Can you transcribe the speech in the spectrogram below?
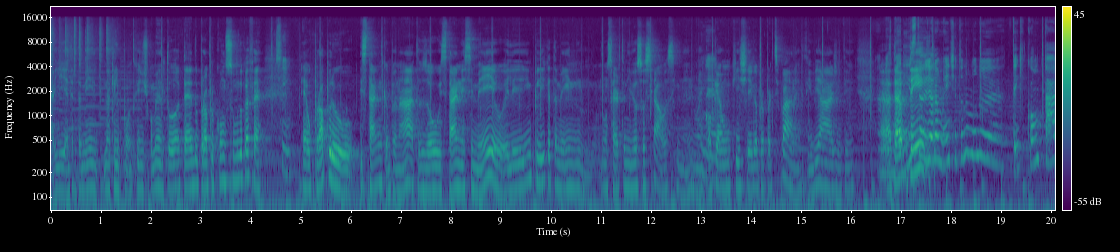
aí entra também naquele ponto que a gente comentou até do próprio consumo do café. Sim. É, o próprio estar em campeonatos ou estar nesse meio, ele implica também num certo nível social, assim, né? Não é, É. qualquer um que chega para participar, né? Tem viagem, tem... Ah, Mas até barista, tem... geralmente, todo mundo é, tem que contar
